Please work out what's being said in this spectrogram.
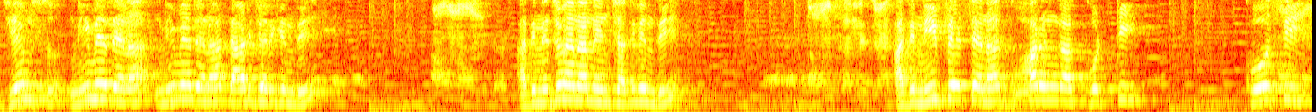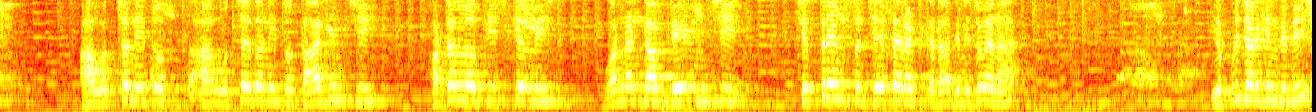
జేమ్స్ నీ మీదేనా? నీ మీదేనా? దాడి జరిగింది. అది నిజమేనా? నేను చదివింది. అది నీ ఫేసేనా? ఘోరంగా కొట్టి కోసి ఆ వచ్చ నీతో ఆ వచ్చేదో నీతో తాగించి హోటల్లో తీసుకెళ్ళి వన్ అండ్ హాఫ్ డే ఇచ్చి చిత్రహింస చేశారట కదా? అది నిజమేనా? ఎప్పుడు జరిగింది ఇది?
